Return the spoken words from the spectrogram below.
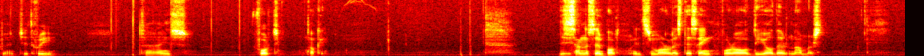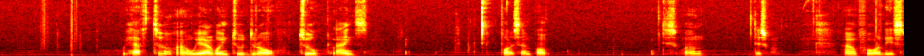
23 times 14 okay. This is an example. It's more or less the same for all the other numbers. We have two and we are going to draw two lines. For example this one this one. And for this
